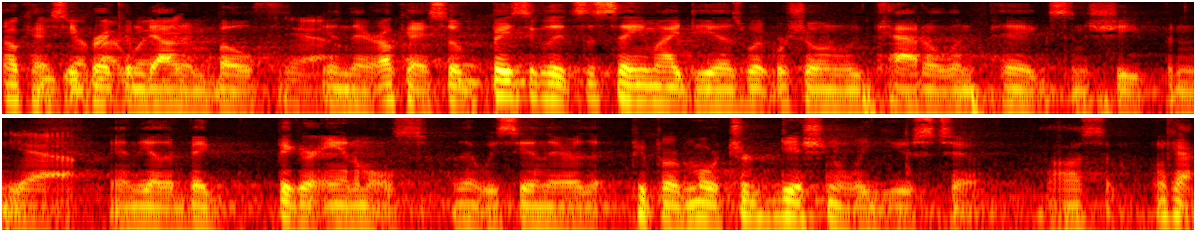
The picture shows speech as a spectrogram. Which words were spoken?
Okay, so you break them down in both Yeah. in there. Okay, so basically it's the same idea as what we're showing with cattle and pigs and sheep and Yeah. and the other big bigger animals that we see in there that people are more traditionally used to. Awesome. Okay,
